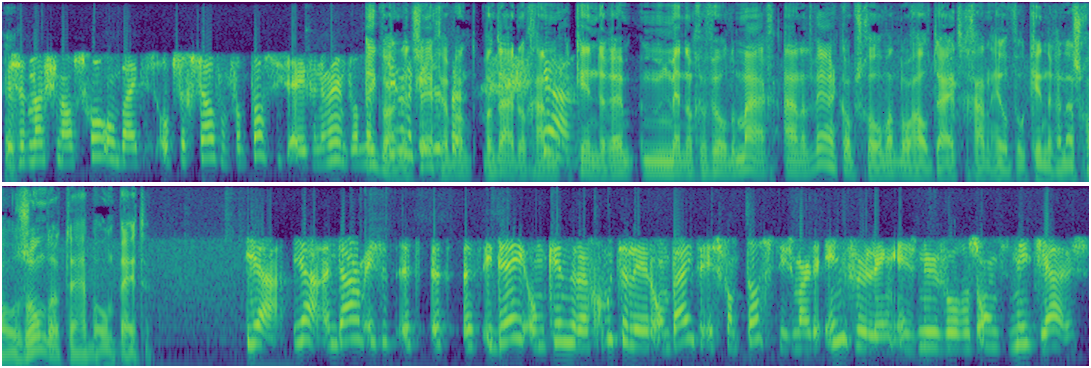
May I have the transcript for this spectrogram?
Dus het Nationaal Schoolontbijt is op zichzelf een fantastisch evenement. Want Ik wou net zeggen, want, want daardoor gaan Ja. kinderen met een gevulde maag aan het werk op school. Want nog altijd gaan heel veel kinderen naar school zonder te hebben ontbeten. Ja, ja, en daarom is het, het, het, het idee om kinderen goed te leren ontbijten is fantastisch. Maar de invulling is nu volgens ons niet juist.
